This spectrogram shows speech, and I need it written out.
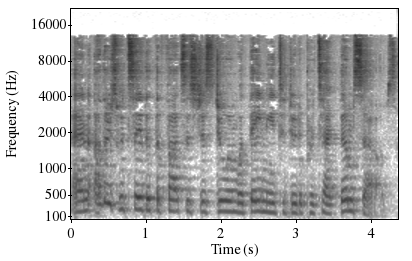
and others would say that the fox is just doing what they need to do to protect themselves.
